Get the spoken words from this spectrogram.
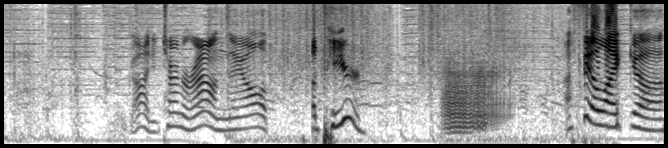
Oh god, you turn around and they all appear. I feel like, uh...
